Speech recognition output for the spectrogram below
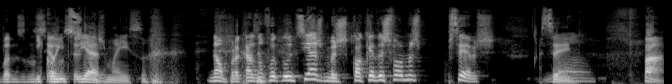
Vamos anunciar. E com entusiasmo, é isso? Não, por acaso não foi com entusiasmo, mas de qualquer das formas, percebes? Sim. Não... Pá.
